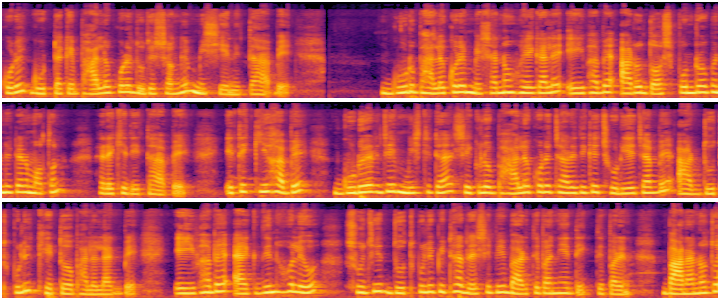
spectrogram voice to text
করে গুড়টাকে ভালো করে দুধের সঙ্গে মিশিয়ে নিতে হবে। গুড় ভালো করে মেশানো হয়ে গেলে এইভাবে আরও দশ পনেরো মিনিটের মতন রেখে দিতে হবে। এতে কি হবে? গুড়ের যে মিষ্টিটা, সেগুলো ভালো করে চারিদিকে ছড়িয়ে যাবে আর দুধ পুলি খেতেও ভালো লাগবে। এইভাবে একদিন হলেও সুজির দুধ পুলি পিঠার রেসিপি বাড়িতে বানিয়ে দেখতে পারেন। বানানো তো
